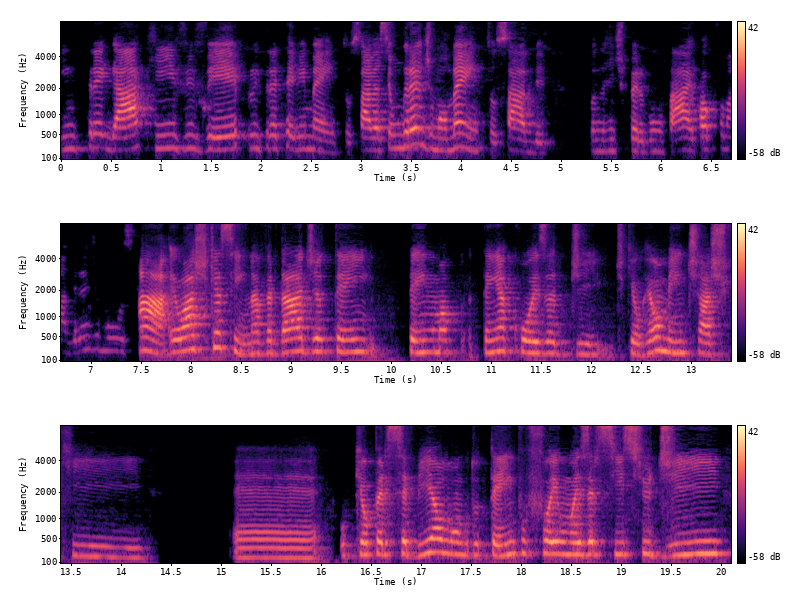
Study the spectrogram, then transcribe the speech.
entregar aqui e viver para o entretenimento, sabe? Assim, um grande momento, sabe? Quando a gente pergunta, qual foi uma grande música? Ah, eu acho que assim, na verdade, tenho, tenho uma, tem a coisa de, de que eu realmente acho que é, o que eu percebi ao longo do tempo foi um exercício de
